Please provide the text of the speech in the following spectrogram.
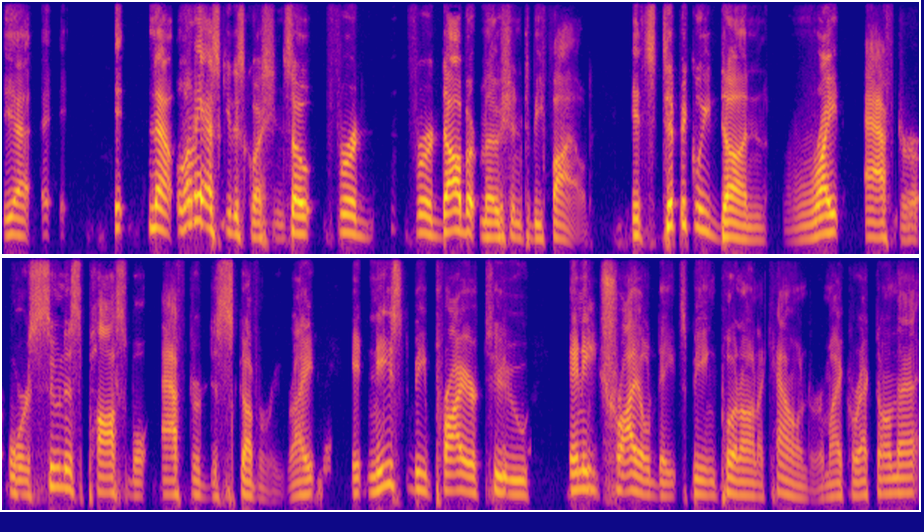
Yeah. It, now, let me ask you this question. So, for for a Daubert motion to be filed, it's typically done right after or as soon as possible after discovery, right? It needs to be prior to any trial dates being put on a calendar. Am I correct on that?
